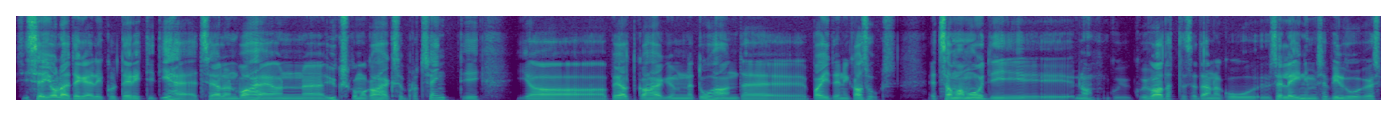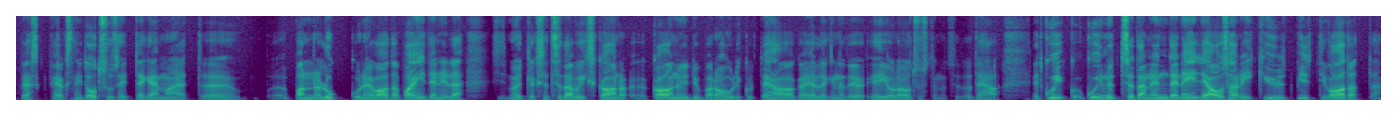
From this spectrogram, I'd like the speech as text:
siis see ei ole tegelikult eriti tihe, et seal on vahe on äh, üks koma kaheksa protsenti ja pealt kahekümne tuhande Bideni kasuks et samamoodi noh, kui, kui vaadata seda nagu selle inimese pilguga, kes peaks, peaks neid otsuseid tegema, et äh, panna lukku Nevada Bidenile, siis ma ütleks, et seda võiks ka, ka nüüd juba rahulikult teha, aga jällegi nad ei, ei ole otsustanud seda teha. et kui, kui nüüd seda nende nelja osariiki üldpilti vaadata,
